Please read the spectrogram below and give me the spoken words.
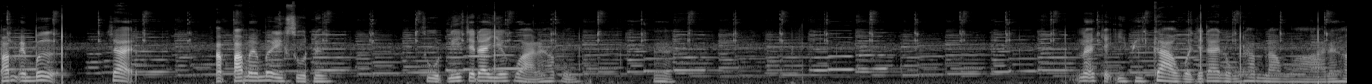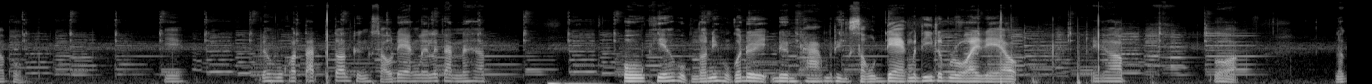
ปั๊มแอมเบอร์ใช่อัพปั๊มแอมเบอร์อีกสูตรหนึ่งสูตรนี้จะได้เยอะกว่านะครับผมน่าจะ EP 9 กว่าจะได้ลงถ้ำลาวานะครับผมโอเคเดี๋ยวผมขอตัดไปตอนถึงเสาแดงเลยแล้วกันนะครับ โอเคครับผมตอนนี้ผมก็เดินเดินทางมาถึงเสาแดงมาที่เรียบร้อยแล้วนะครับก็แล้ว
